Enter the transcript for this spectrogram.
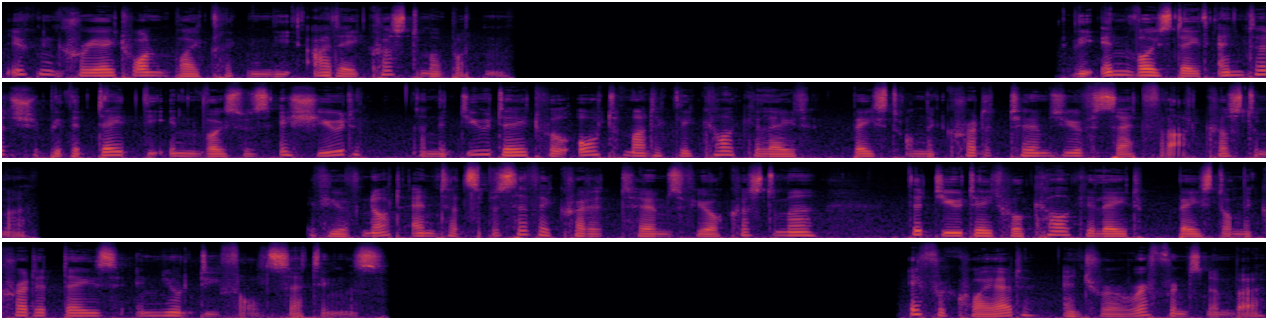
you can create one by clicking the Add a Customer button. The invoice date entered should be the date the invoice was issued, and the due date will automatically calculate based on the credit terms you have set for that customer. If you have not entered specific credit terms for your customer, the due date will calculate based on the credit days in your default settings. If required, enter a reference number.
